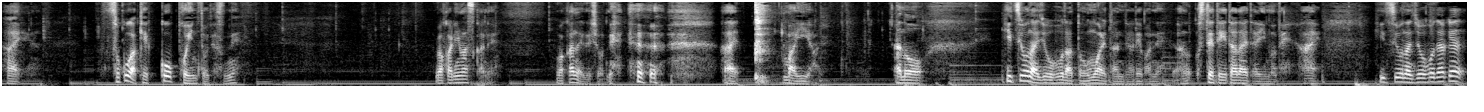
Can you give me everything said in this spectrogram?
はい。そこが結構ポイントですね。わかりますかね？わかんないでしょうね。はい。まあいいや。あの必要ない情報だと思われたんであればねあの捨てていただいたらいいので、はい。必要な情報だけ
